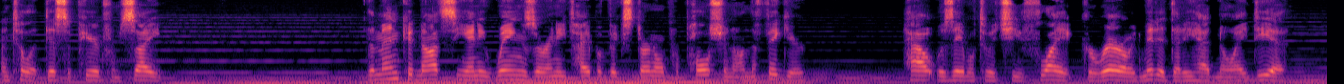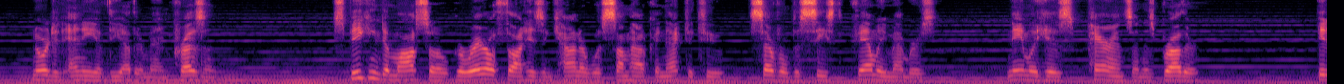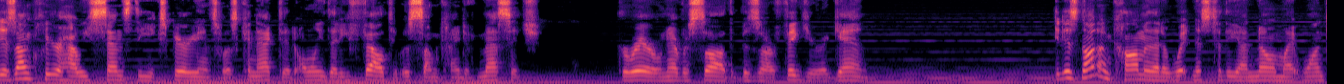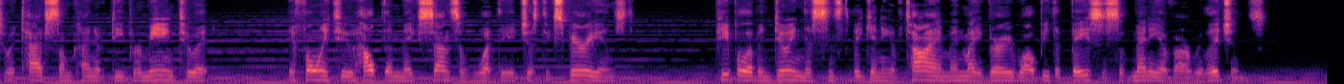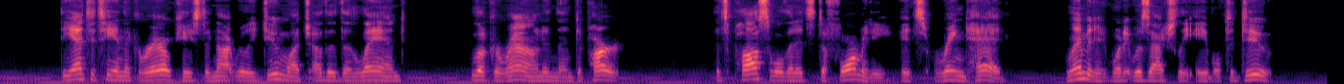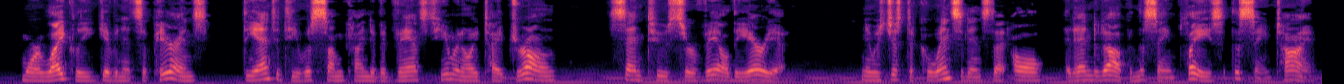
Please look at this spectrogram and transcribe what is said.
until it disappeared from sight. The men could not see any wings or any type of external propulsion on the figure. How it was able to achieve flight, Guerrero admitted that he had no idea, nor did any of the other men present. Speaking to Mauso, Guerrero thought his encounter was somehow connected to several deceased family members, namely his parents and his brother. It is unclear how he sensed the experience was connected, only that he felt it was some kind of message. Guerrero never saw the bizarre figure again. It is not uncommon that a witness to the unknown might want to attach some kind of deeper meaning to it, if only to help them make sense of what they had just experienced. People have been doing this since the beginning of time and might very well be the basis of many of our religions. The entity in the Guerrero case did not really do much other than land, look around, and then depart. It's possible that its deformity, its ringed head, limited what it was actually able to do. More likely, given its appearance, the entity was some kind of advanced humanoid type drone sent to surveil the area. And it was just a coincidence that all had ended up in the same place at the same time.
